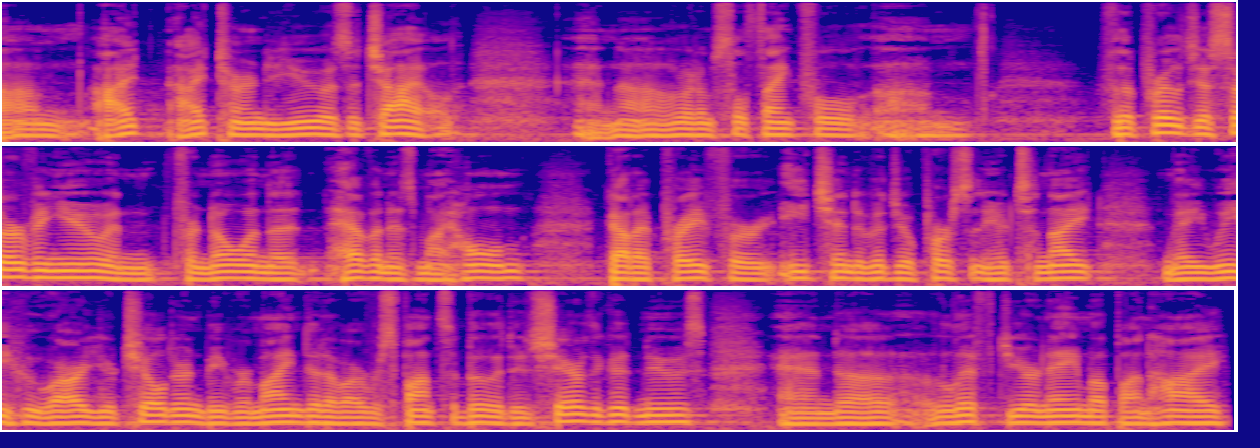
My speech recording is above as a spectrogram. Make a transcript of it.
um, I, I turn to you as a child. And uh, Lord, I'm so thankful. Um, for the privilege of serving you and for knowing that heaven is my home. God, I pray for each individual person here tonight. May we who are your children be reminded of our responsibility to share the good news and uh, lift your name up on high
